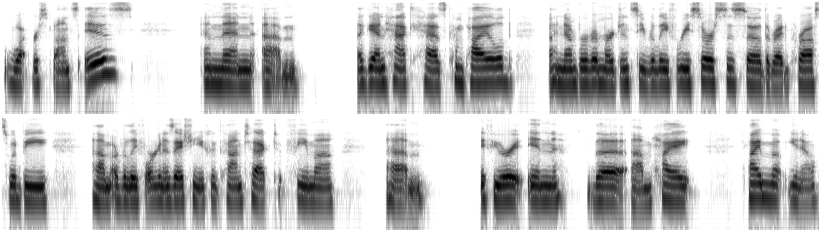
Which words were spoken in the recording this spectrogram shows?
what response is. And then um, again, HAC has compiled a number of emergency relief resources. So the Red Cross would be um, a relief organization. You could contact FEMA um, if you were in the um, high, high, you know,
